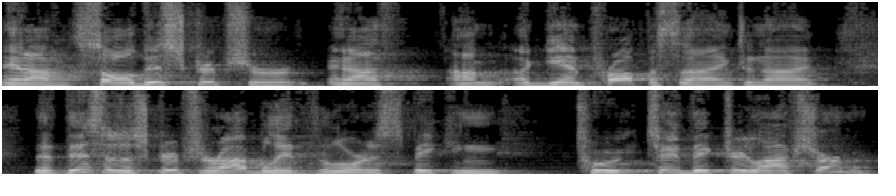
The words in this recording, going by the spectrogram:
and I saw this scripture, and I, I'm again prophesying tonight that this is a scripture I believe that the Lord is speaking to, to Victory Life Sherman.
